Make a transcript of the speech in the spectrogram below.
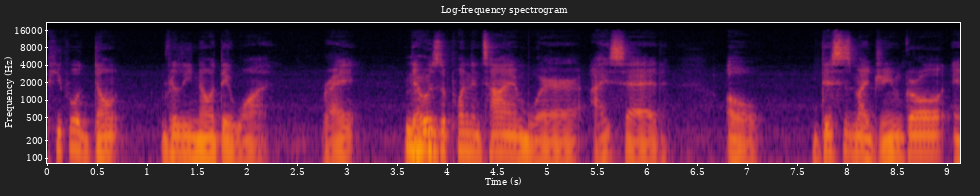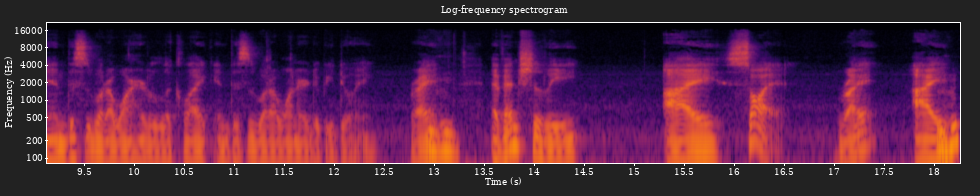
people don't really know what they want, right? There was a point in time where I said, "Oh, this is my dream girl, and this is what I want her to look like, and this is what I want her to be doing," right? Mhm. Eventually, I saw it, right? I Mhm.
